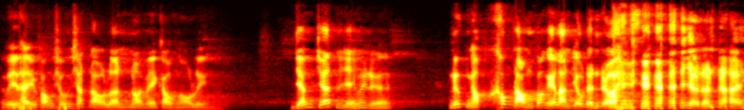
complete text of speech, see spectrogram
Vị thầy phóng xuống sách đầu lên, nói mấy câu ngộ liền. Dám chết như vậy mới được. Nước ngọc không động, có nghĩa là anh vô định rồi. Vô định rồi.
